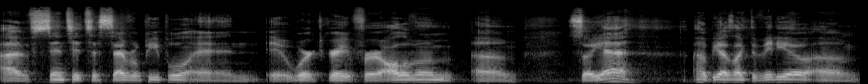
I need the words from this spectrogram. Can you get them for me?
I've sent it to several people, and it worked great for all of them. Um, so yeah, I hope you guys like the video. Um,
